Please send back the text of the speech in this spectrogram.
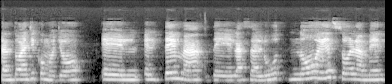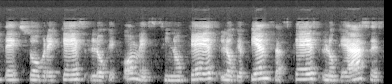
tanto Angie como yo, el, el, tema de la salud no es solamente sobre qué es lo que comes, sino qué es lo que piensas, qué es lo que haces,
